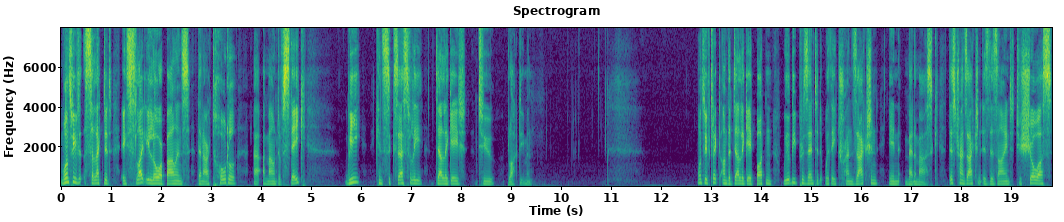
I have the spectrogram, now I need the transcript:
Once we've selected a slightly lower balance than our total uh, amount of stake, we can successfully delegate to Blockdaemon. Once we've clicked on the delegate button, we'll be presented with a transaction in MetaMask. This transaction is designed to show us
